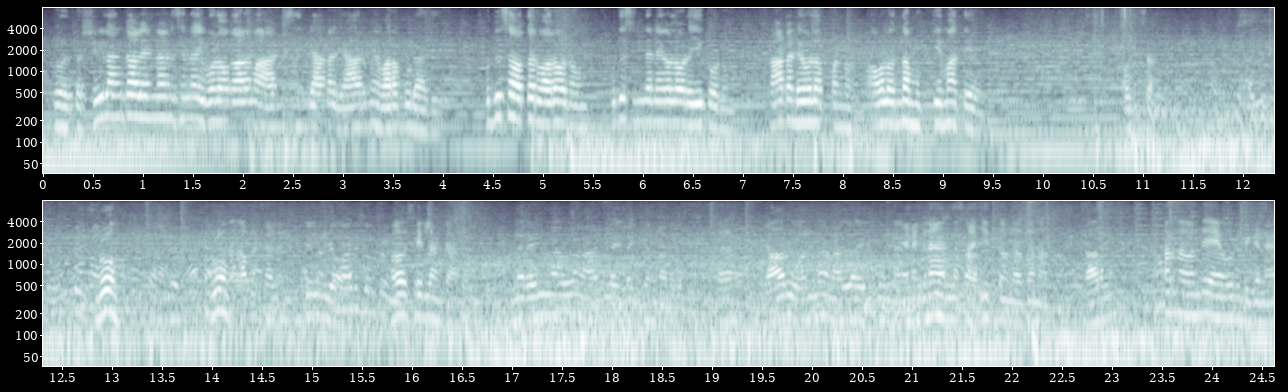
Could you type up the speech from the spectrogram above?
இப்போ இப்போ ஸ்ரீலங்காவில் என்னன்னு சொன்னால் இவ்வளோ காலமாக ஆட்சி செஞ்சாங்க யாருமே வரக்கூடாது. புதுசாக ஒருத்தர் வரணும் புது சிந்தனைகளோட ஈக்கணும் நாட்டை டெவலப் பண்ணணும் அவ்வளோ தான் முக்கியமாக தேவை. Okay sir. Bro bro. Oh Sri Lanka. இந்த ரெண்டு நாளில் நாட்டில் எலெக்ஷன் நடக்கும். யார் வந்தால் நல்லா இருக்கும் எனக்குன்னா சஜித் வந்தால் தான் நான் காரணம்? காரணம் வந்து என் ஊர் பிகனை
